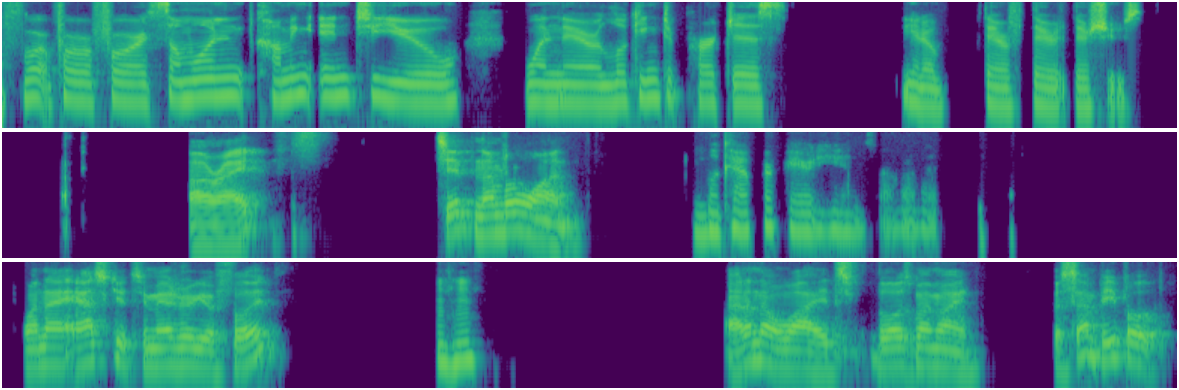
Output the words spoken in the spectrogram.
For for for someone coming into you when they're looking to purchase, you know, their their their shoes. All right. Tip number one. Look how prepared he is. I love it. When I ask you to measure your foot, mm-hmm. I don't know why it blows my mind. But some people,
